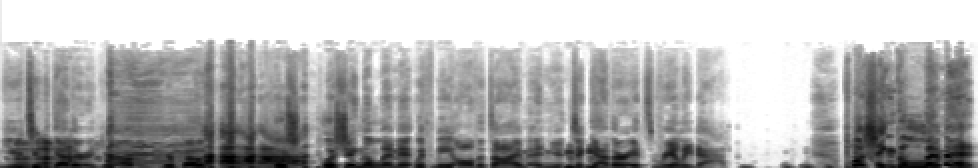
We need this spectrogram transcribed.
you two together, you're you're both push, pushing the limit with me all the time, and you together, it's really bad. Pushing the limit.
